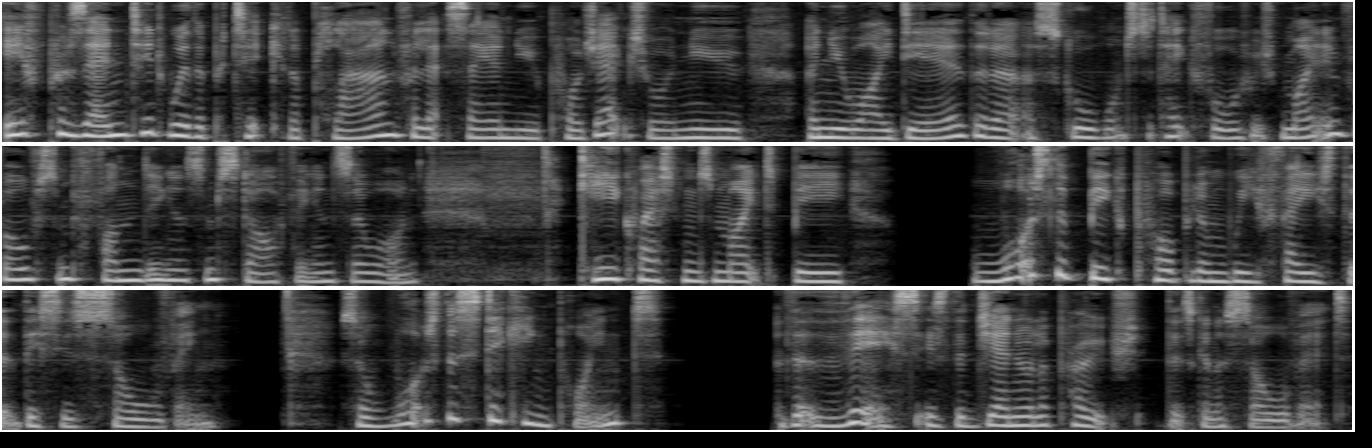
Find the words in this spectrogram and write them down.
if presented with a particular plan for let's say a new project or a new a new idea that a, a, school wants to take forward which might involve some funding and some staffing and so on key questions might be what's the big problem we face that this is solving? So what's the sticking point that this is the general approach that's going to solve it?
